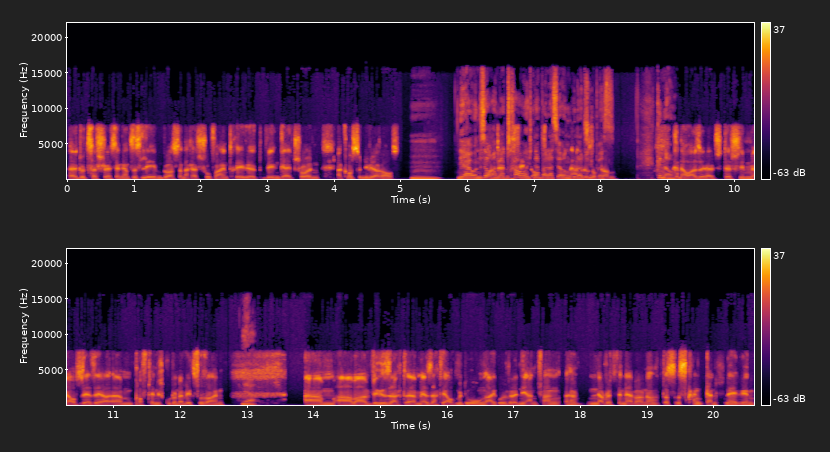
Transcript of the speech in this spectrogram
äh, du zerstörst dein ganzes Leben. Du hast dann nachher Schufa-Einträge wegen Geldschulden, da kommst du nie wieder raus. Hm. Ja, und ist auch Und dann traurig, ne? Weil das ja auch ein guter Typ Sucht ist. an. Genau. Genau, also der, der schien mir auch sehr, sehr ähm, kopftechnisch gut unterwegs zu sein. Ja. Ähm, aber wie gesagt, ähm, er sagt ja auch, mit Drogen, Alkohol will er nie anfangen. Äh, never say never. Ne? Das ist, kann ganz schnell gehen.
